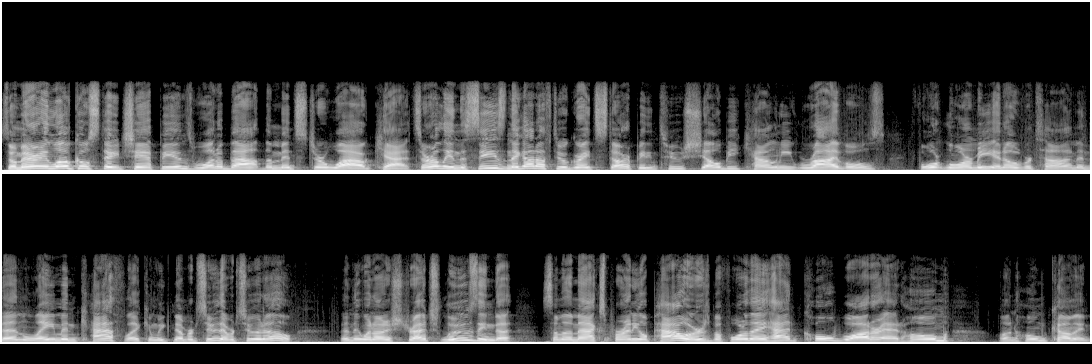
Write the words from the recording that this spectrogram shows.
So Marion local state champions, what about the Minster Wildcats? Early in the season, they got off to a great start, beating two Shelby County rivals, Fort Loramie in overtime, and then Lehman Catholic in week number two. They were 2-0. Then they went on a stretch, losing to some of the MAC's perennial powers before they had Coldwater at home on homecoming.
